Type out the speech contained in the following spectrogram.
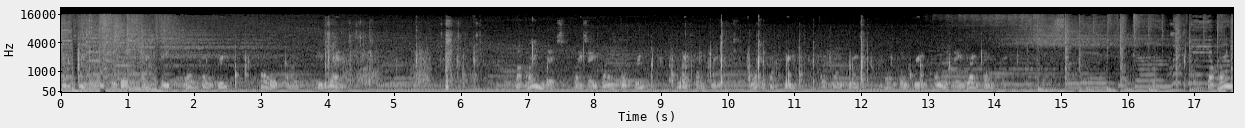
and to the left of place a white concrete followed by a red. Behind this, place a white concrete, red concrete, white concrete, white concrete, white concrete, and then a red concrete. Behind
